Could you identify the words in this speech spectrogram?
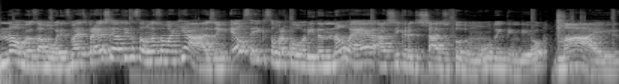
Não, meus amores, mas prestem atenção nessa maquiagem. Eu sei que sombra colorida não é a xícara de chá de todo mundo, entendeu? Mas...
